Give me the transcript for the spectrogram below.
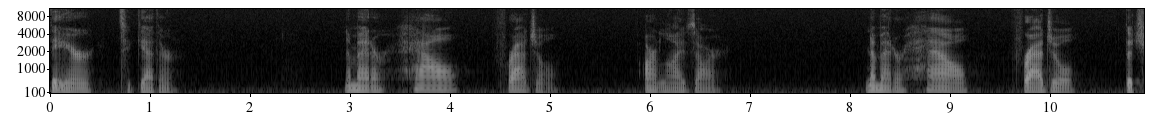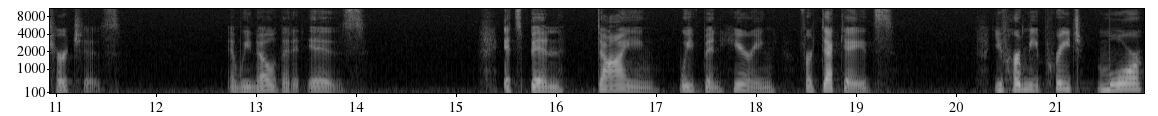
there together. No matter how fragile our lives are, no matter how fragile the church is, and we know that it is. It's been dying, we've been hearing for decades. You've heard me preach more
